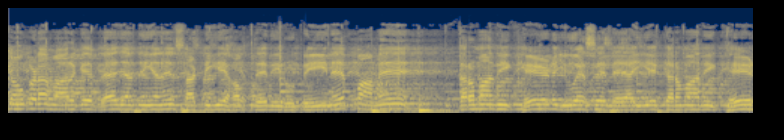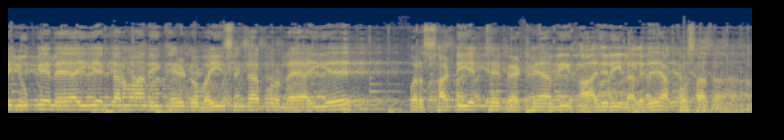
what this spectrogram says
ਚੌਂਕੜਾ ਮਾਰ ਕੇ ਬਹਿ ਜਾਂਦੀਆਂ ਨੇ, ਸਾਡੀ ਇਹ ਹਫ਼ਤੇ ਦੀ ਰੂਟੀਨ ਹੈ ਭਾਵੇਂ ਕਰਮਾਂ ਦੀ ਖੇਡ ਯੂ ਐਸ ਏ ਲੈ ਆਈਏ, ਕਰਮਾਂ ਦੀ ਖੇਡ ਯੂਕੇ ਲੈ ਆਈਏ, ਕਰਮਾਂ ਦੀ ਖੇਡ ਦੁਬਈ, ਸਿੰਗਾਪੁਰ ਲੈ ਆਈਏ। ਪਰ ਸਾਡੀ ਇੱਥੇ ਬੈਠਿਆਂ ਵੀ ਹਾਜ਼ਰੀ ਲੱਗ ਜੇ ਆਖੋ ਸਤਨਾਮ।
